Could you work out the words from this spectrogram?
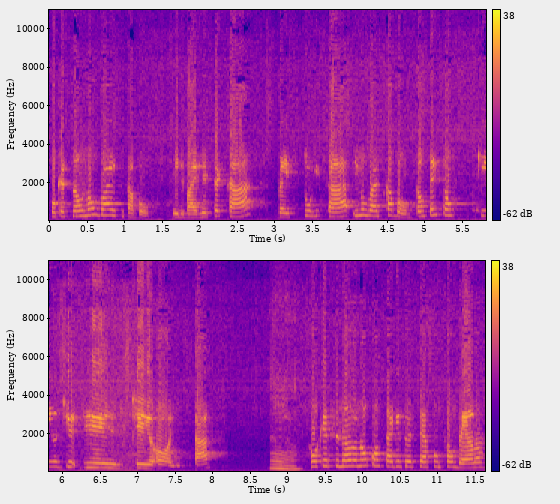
porque senão não vai ficar bom. Ele vai ressecar, vai esturricar e não vai ficar bom. Então tem que ter um pouquinho de, de, de óleo, tá? Hum. Porque senão ela não consegue exercer a função dela,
